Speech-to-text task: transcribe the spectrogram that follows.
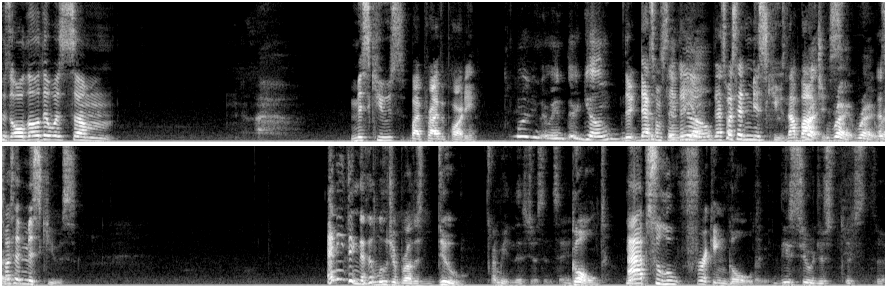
Because although there was some miscues by Private Party, Well, I mean, they're young. they're- that's what I'm saying. They're You know. young. That's why I said miscues, not botches. Right, right, right. That's why I said miscues. Anything that the Lucha Brothers do, I mean, this is just insane. gold. Yeah. Absolute freaking gold. These two are just it's. ugh.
